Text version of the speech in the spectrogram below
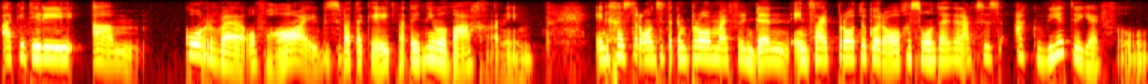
ek het hierdie um korwe of hives wat ek het wat net nie wil weggaan nie. En gisteraand sit ek en praat met my vriendin en sy praat ook oor haar gesondheid en ek sê ek weet hoe jy voel.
